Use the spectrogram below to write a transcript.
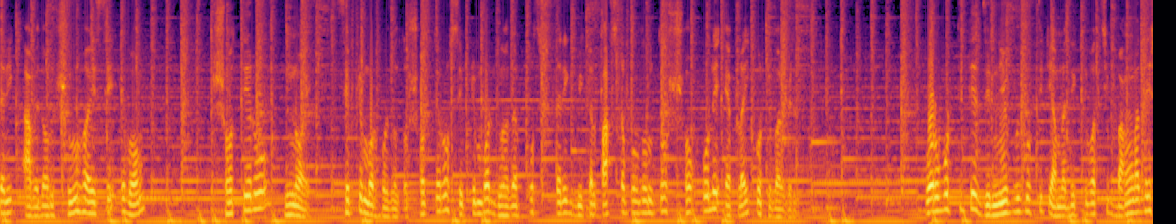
তারিখ আবেদন শুরু হয়েছে এবং সতেরো নয় সেপ্টেম্বর পর্যন্ত। সতেরো সেপ্টেম্বর দু হাজার পঁচিশ তারিখ বিকাল পাঁচটা পর্যন্ত সকলে অ্যাপ্লাই করতে পারবেন। পরবর্তীতে যে নিয়োগ বিজ্ঞপ্তিটি আমরা দেখতে পাচ্ছি, বাংলাদেশ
